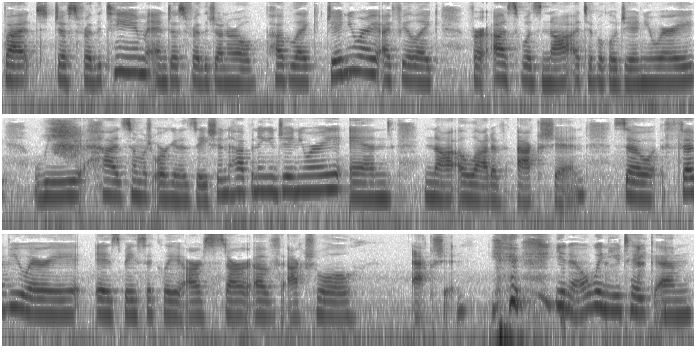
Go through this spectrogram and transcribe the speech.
but just for the team and just for the general public. January, I feel like for us was not a typical January. We had so much organization happening in January and not a lot of action. So, February is basically our start of actual action. you know, when you take, um,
